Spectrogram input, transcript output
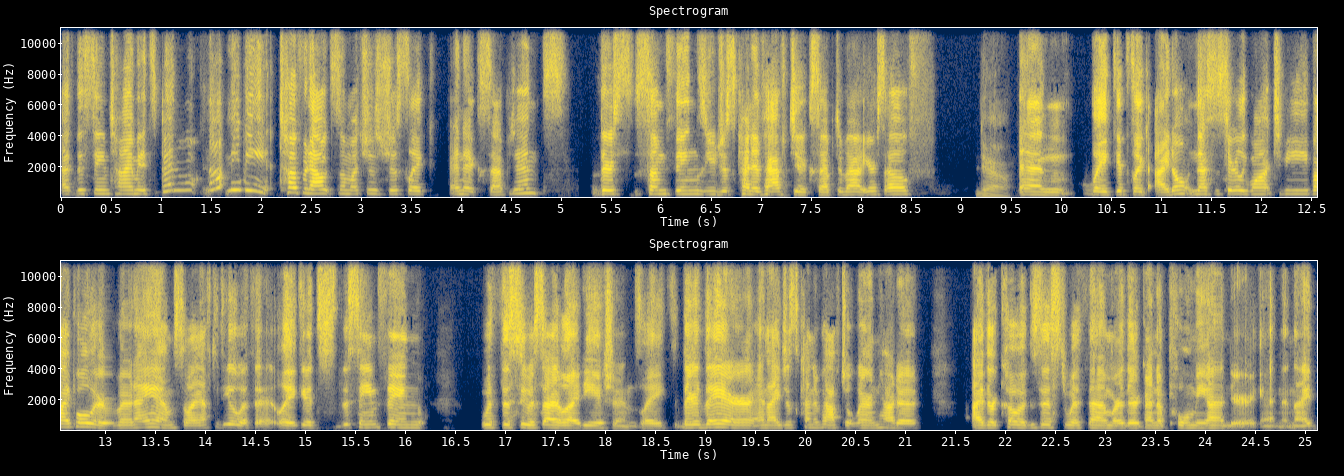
at the same time, it's been not maybe tough it out so much as just like an acceptance. There's some things you just kind of have to accept about yourself. Yeah. And like, it's like, I don't necessarily want to be bipolar, but I am. So I have to deal with it. Like, it's the same thing with the suicidal ideations. Like, they're there, and I just kind of have to learn how to either coexist with them or they're going to pull me under again and i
